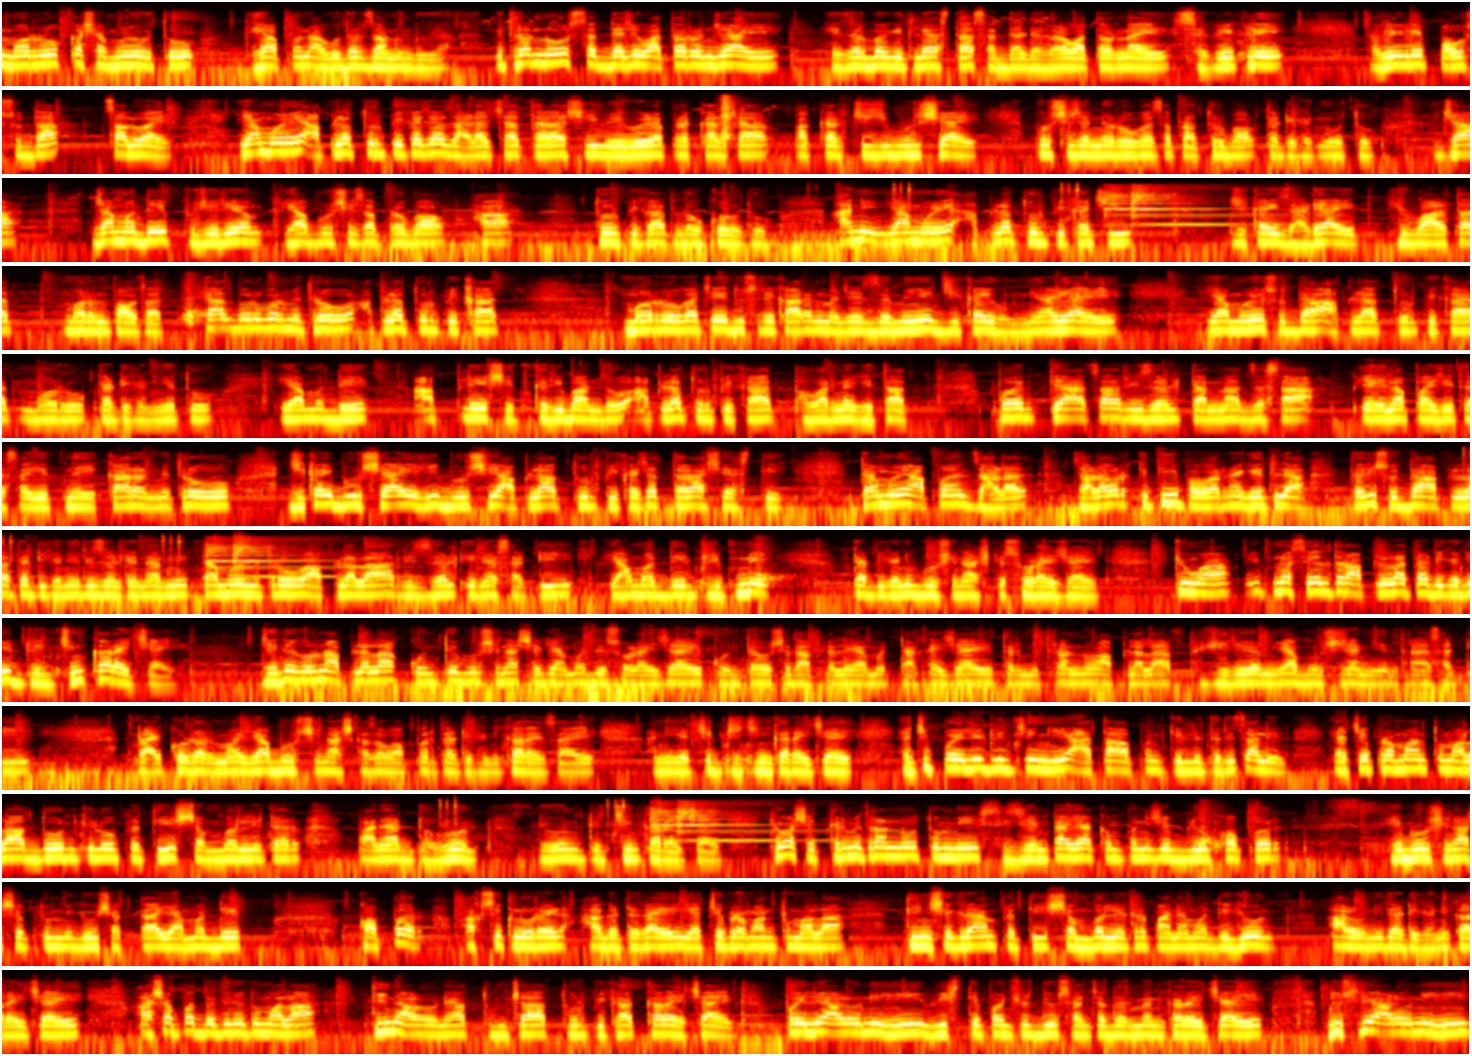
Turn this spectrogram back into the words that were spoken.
कशामुळे होतो हे आपण अगोदर जाणून घेऊया. मित्रांनो सध्याचे वातावरण जे आहे हे जर बघितले असता सध्या ढगाळ वातावरण आहे. सगळीकडे सगळीकडे पाऊससुद्धा चालू आहे. यामुळे आपल्या तूर पिकाच्या झाडाच्या तळाशी वेगवेगळ्या प्रकारच्या प्रकारची जी बुरशी आहे बुरशीजन्य रोगाचा प्रादुर्भाव त्या ठिकाणी होतो. ज्या ज्यामध्ये पुजेरियम ह्या बुरशीचा प्रभाव हा तूर पिकात लवकर होतो. आणि यामुळे आपल्या तूर पिकाची जी काही झाडे आहेत ही वाळतात मरण पावतात. त्याचबरोबर मित्र आपल्या तूर पिकात मर रोगाचे दुसरे कारण म्हणजे जमिनीत जी काही हुमणी आळी आहे यामुळे सुद्धा आपल्या तूर पिकात मर रोग त्या ठिकाणी येतो. यामध्ये आपले शेतकरी बांधव आपल्या तुरपिकात फवारण्या घेतात. पण त्याचा रिझल्ट त्यांना जसा यायला पाहिजे तसा येत नाही. कारण मित्र जी काही बुरशी आहे ही बुरशी आपल्या तूर पिकाच्या तळाशी असते. त्यामुळे आपण झाडा झाडावर कितीही फवारण्या घेतल्या तरीसुद्धा आपल्याला त्या ठिकाणी रिझल्ट येणार नाही. त्यामुळे मित्र आपल्याला रिझल्ट येण्यासाठी यामध्ये ड्रिपने त्या ठिकाणी बुरशीनाशके सोडायचे आहेत. किंवा ड्रिप नसेल तर आपल्याला त्या ठिकाणी ड्रिंचिंग करायची आहे. जेणेकरून आपल्याला कोणते बुरशीनाशक यामध्ये सोडायचे आहे कोणते औषध आपल्याला यामध्ये टाकायचे आहे? तर मित्रांनो आपल्याला फ्युजेरियम या बुरशीच्या नियंत्रणासाठी ट्रायकोडर्मा या बुरशीनाशकाचा वापर त्या ठिकाणी करायचा आहे आणि याची ड्रिंचिंग करायची आहे. याची पहिली ड्रिंचिंग ही आता आपण केली तरी चालेल. याचे प्रमाण तुम्हाला दोन किलो प्रति शंभर लिटर पाण्यात ढवळून घेऊन ड्रिंचिंग करायची आहे. किंवा शेतकरी मित्रांनो तुम्ही सिजेंटा या कंपनीचे ब्ल्यू कॉपर हे बुरशीनाशक तुम्ही घेऊ शकता. यामध्ये कॉपर ऑक्सिक्लोराईड हा घटक आहे. याचे प्रमाण तुम्हाला तीनशे ग्रॅम प्रति शंभर लिटर पाण्यामध्ये घेऊन आळवणी त्या ठिकाणी करायची आहे. अशा पद्धतीने तुम्हाला तीन आळवण्या तुमच्या तूर पिकात करायच्या आहेत. पहिली आळवणी ही वीस ते पंचवीस दिवसांच्या दरम्यान करायची आहे. दुसरी आळवणी ही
